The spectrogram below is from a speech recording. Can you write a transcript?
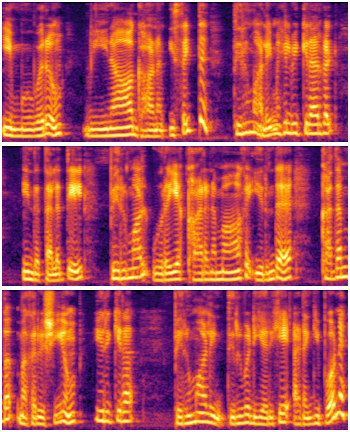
இம்மூவரும் வீணாகானம் இசைத்து திருமாலை மகிழ்விக்கிறார்கள். இந்த தலத்தில் பெருமாள் உரைய காரணமாக இருந்த கதம்ப மகரிஷியும் இருக்கிறார். பெருமாளின் திருவடி அருகே அடங்கி போன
